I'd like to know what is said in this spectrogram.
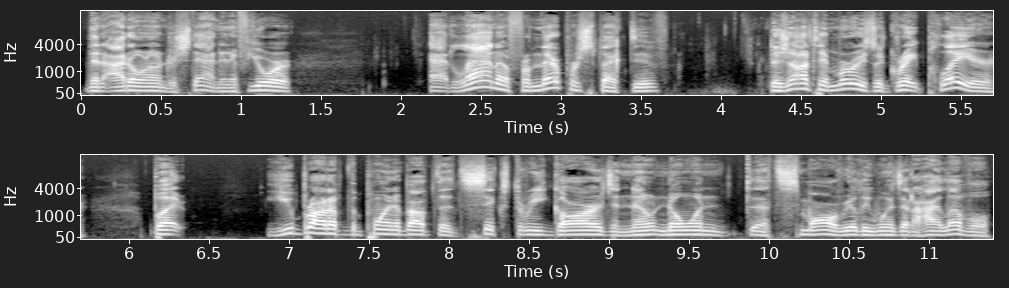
Then I don't understand. And if you're Atlanta, from their perspective, DeJounte Murray is a great player, but you brought up the point about the six three guards and no no one that's small really wins at a high level.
